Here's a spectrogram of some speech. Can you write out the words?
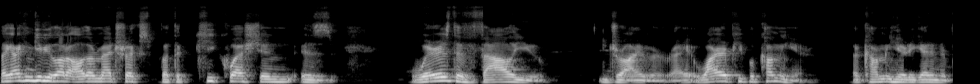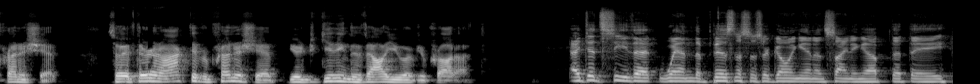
Like I can give you a lot of other metrics, but the key question is where is the value driver, right? Why are people coming here? They're coming here to get an apprenticeship. So if they're in an active apprenticeship, you're giving the value of your product. I did see that when the businesses are going in and signing up that they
